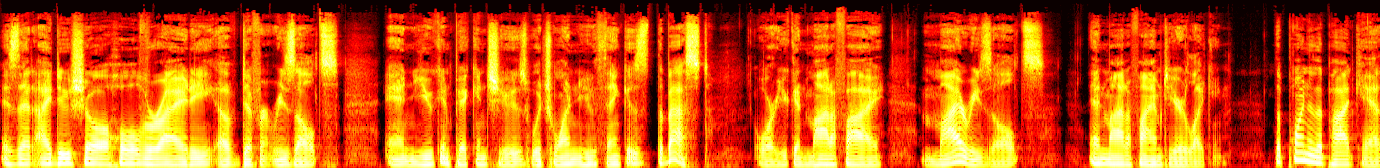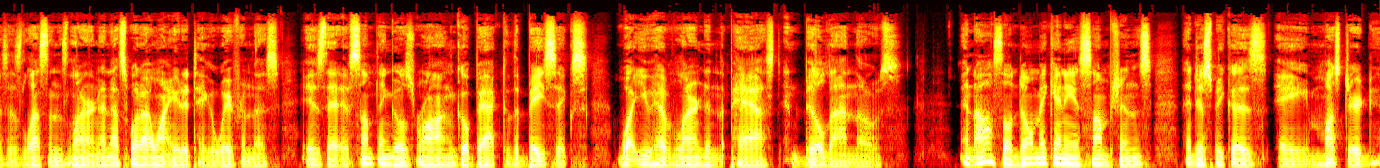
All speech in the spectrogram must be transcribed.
is that I do show a whole variety of different results and you can pick and choose which one you think is the best. Or you can modify my results and modify them to your liking. The point of the podcast is lessons learned, and that's what I want you to take away from this is that if something goes wrong, go back to the basics, what you have learned in the past and build on those. And also don't make any assumptions that just because a mustard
